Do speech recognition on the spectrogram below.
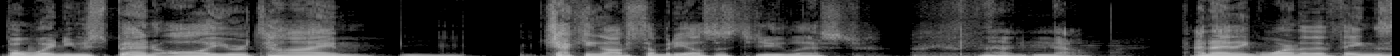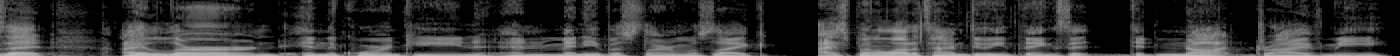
But when you spend all your time checking off somebody else's to do list, no. And I think one of the things that I learned in the quarantine, and many of us learned, was like, I spent a lot of time doing things that did not drive me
